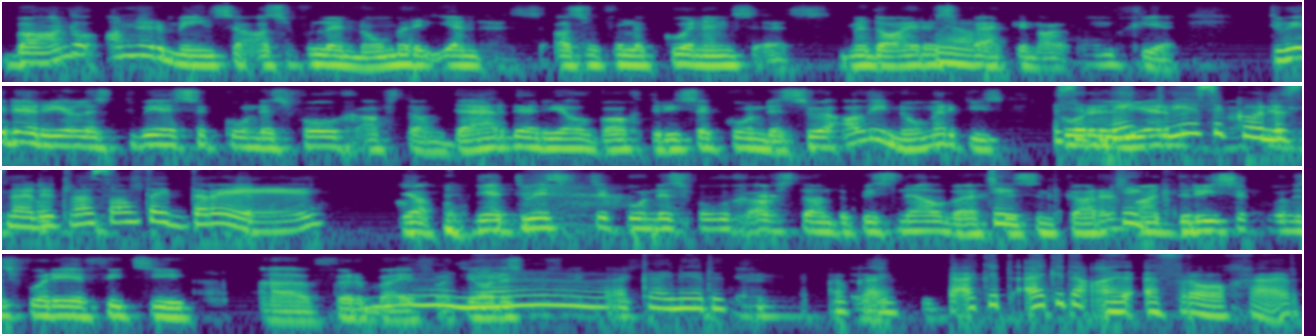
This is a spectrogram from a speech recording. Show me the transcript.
behandel ander mense asof hulle nommer 1 is, asof hulle konings is, met daai respek ja. en daai omgee. Tweede reël is 2 sekondes volgafstand. Derde reël wag 3 sekondes. So al die nommertjies korreleer. Net 2 sekondes nou. Dit was altyd 3. Ja, nee, 2 sekondes volgafstand op die snelweg tussen karre, maar 3 sekondes voor jy 'n fietsie uh verbyvat. Ja, dis nee, Okay, nee, dit Okay. Ek het ek het 'n vraag gehad.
